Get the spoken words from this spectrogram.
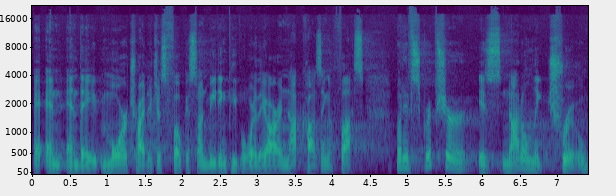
and, and they more try to just focus on meeting people where they are and not causing a fuss. But if Scripture is not only true,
